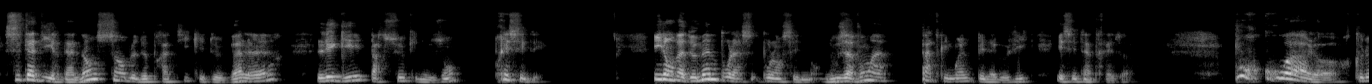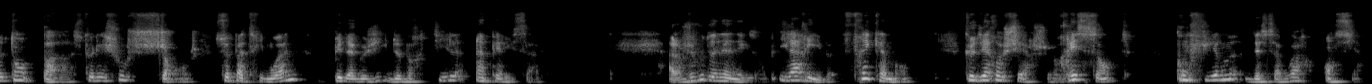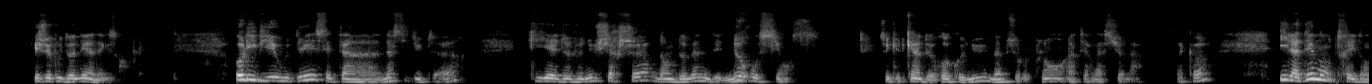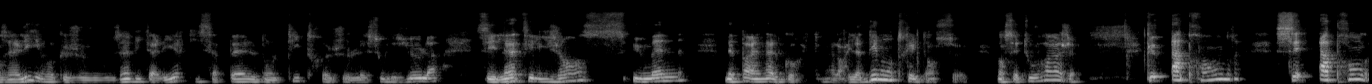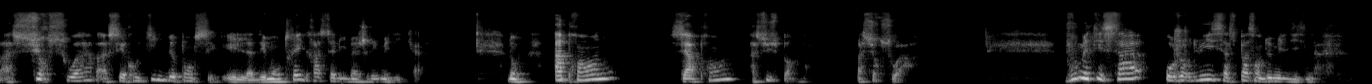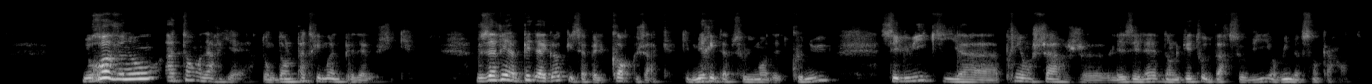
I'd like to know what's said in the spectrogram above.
c'est-à-dire d'un ensemble de pratiques et de valeurs léguées par ceux qui nous ont précédés. Il en va de même pour l'enseignement. Nous avons un patrimoine pédagogique et c'est un trésor. Pourquoi alors que le temps passe, que les choses changent, ce patrimoine pédagogique demeure-t-il impérissable? Alors je vais vous donner un exemple. Il arrive fréquemment que des recherches récentes confirment des savoirs anciens. Et je vais vous donner un exemple. Olivier Houdet, c'est un instituteur qui est devenu chercheur dans le domaine des neurosciences. C'est quelqu'un de reconnu même sur le plan international. D'accord? Il a démontré dans un livre que je vous invite à lire, qui s'appelle, dont le titre, je l'ai sous les yeux là, c'est L'intelligence humaine n'est pas un algorithme. Alors, il a démontré dans, ce, dans cet ouvrage que apprendre, c'est apprendre à sursoir à ses routines de pensée. Et il l'a démontré grâce à l'imagerie médicale. Donc, apprendre, c'est apprendre à suspendre, à sursoir. Vous mettez ça, aujourd'hui, ça se passe en 2019. Nous revenons un temps en arrière, donc dans le patrimoine pédagogique. Vous avez un pédagogue qui s'appelle Cork Jacques, qui mérite absolument d'être connu. C'est lui qui a pris en charge les élèves dans le ghetto de Varsovie en 1940.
